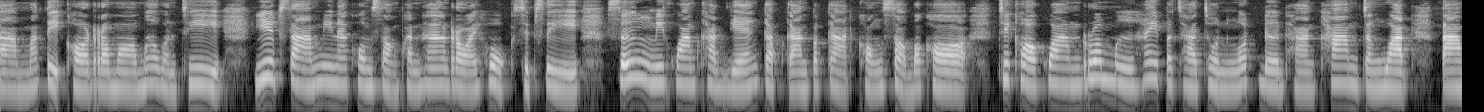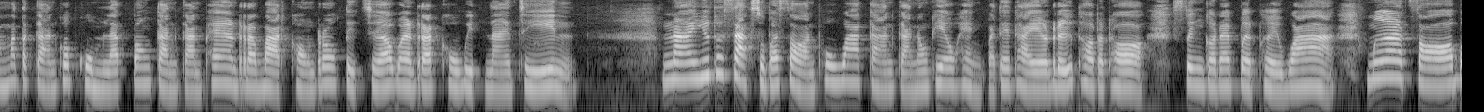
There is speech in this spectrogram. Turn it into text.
ตามมติคอรมอเมื่อวันที่ 23 มีนาคม 2564 ซึ่งมีความขัดแย้งกับการประกาศของสอบคที่ขอความร่วมมือให้ประชาชนงดเดินทางข้ามจังหวัด ตามมาตรการควบคุมและป้องกันการแพร่ระบาดของโรคติดเชื้อไวรัสโควิด -19 นายยุทธศักดิ์สุภศรผู้ว่าการการท่องเที่ยวแห่งประเทศไทยหรือททท ซึ่งก็ได้เปิดเผยว่า เมื่อสอบ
